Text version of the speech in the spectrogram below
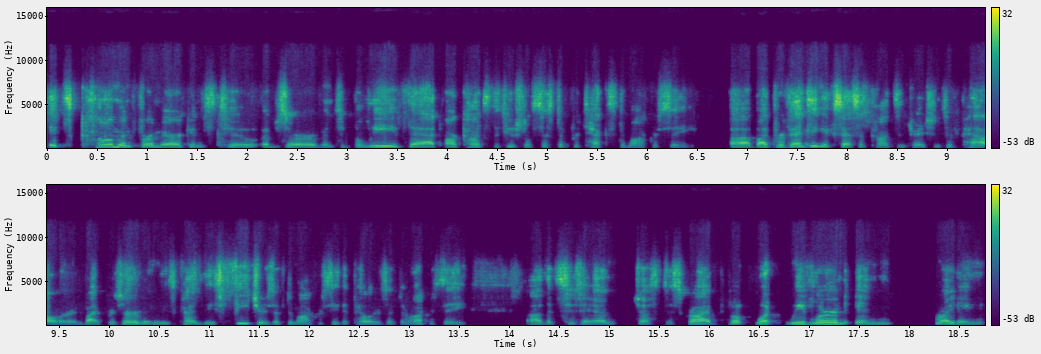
it's common for Americans to observe and to believe that our constitutional system protects democracy uh, by preventing excessive concentrations of power and by preserving these kind of these features of democracy, the pillars of democracy uh, that Suzanne just described. But what we've learned in writing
